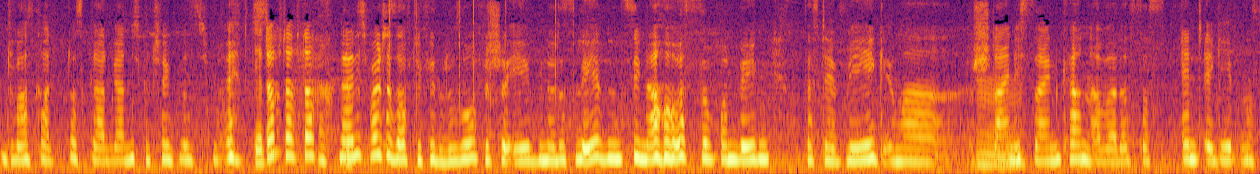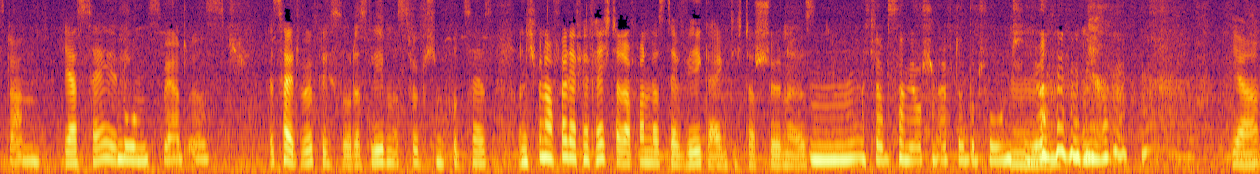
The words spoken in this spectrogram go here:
Du hast gerade du hast gerade gar nicht gecheckt, was ich meine. Ja, doch, doch, doch. Nein, ich wollte so auf die philosophische Ebene des Lebens hinaus, so von wegen, dass der Weg immer steinig Mhm. sein kann, aber dass das Endergebnis dann Ja, safe. lohnenswert ist. Ist halt wirklich so. Das Leben ist wirklich ein Prozess. Und ich bin auch voll der Verfechter davon, dass der Weg eigentlich das Schöne ist. Mm, Ich glaube, das haben wir auch schon öfter betont Mhm. hier. Ja,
